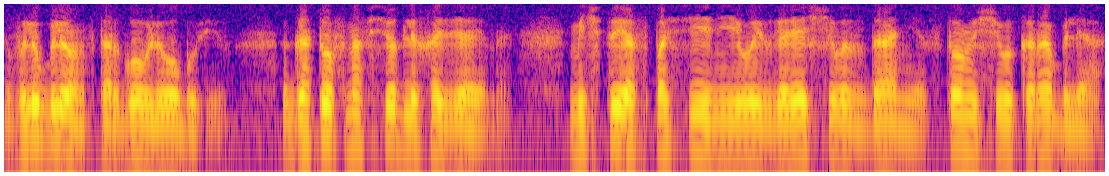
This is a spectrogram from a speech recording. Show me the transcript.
Влюблен в торговлю обувью, готов на все для хозяина, мечты о спасении его из горящего здания, стонущего корабля,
